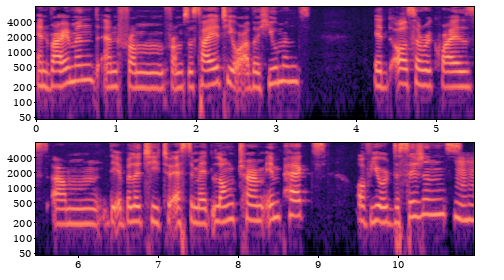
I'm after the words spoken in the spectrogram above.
environment and from from society or other humans. It also requires um, the ability to estimate long term impacts of your decisions, mm-hmm.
